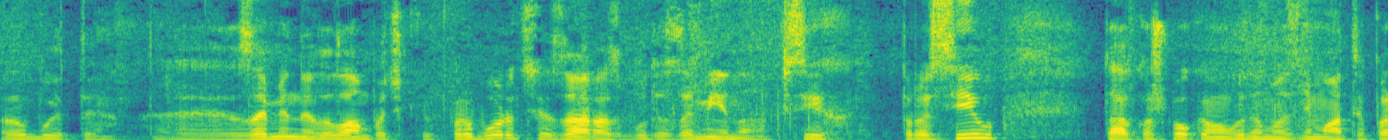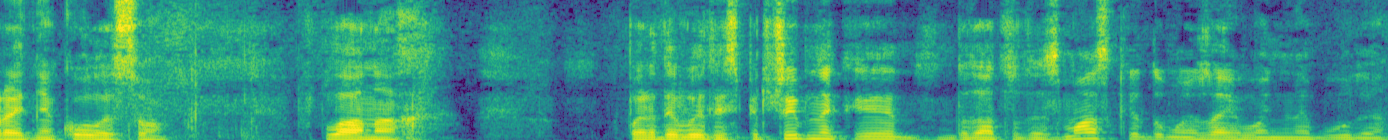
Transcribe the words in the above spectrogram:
робити. Е, Замінили лампочки в приборці. Зараз буде заміна всіх тросів. Також, поки ми будемо знімати переднє колесо в планах передивитись підшипники, додати туди змазки, думаю, зайвого не буде.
